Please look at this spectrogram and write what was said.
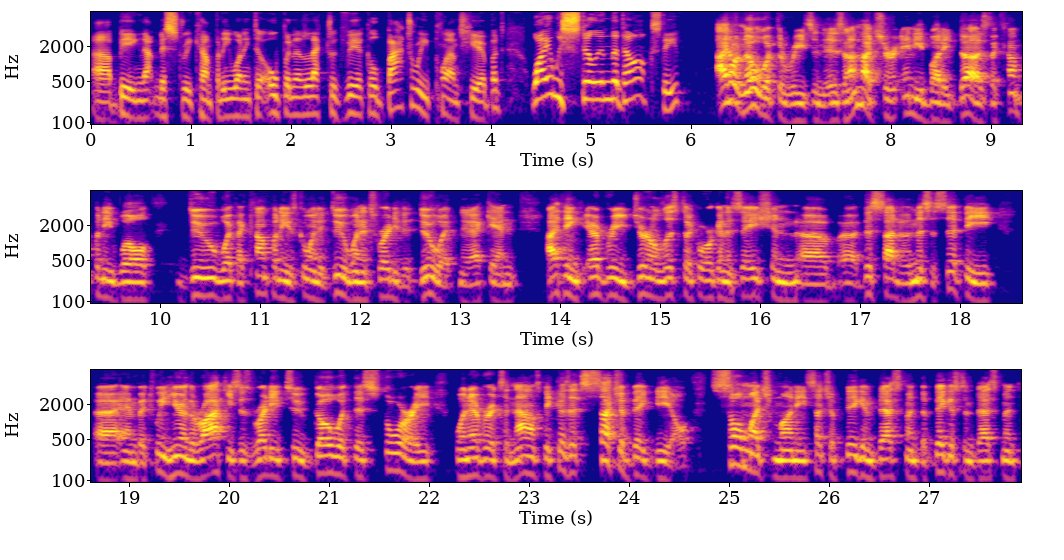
uh, being that mystery company wanting to open an electric vehicle battery plant here. But why are we still in the dark, Steve? I don't know what the reason is, and I'm not sure anybody does. The company will do what the company is going to do when it's ready to do it, Nick. And I think every journalistic organization uh, uh, this side of the Mississippi uh, and between here and the Rockies is ready to go with this story whenever it's announced because it's such a big deal. So much money, such a big investment, the biggest investment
